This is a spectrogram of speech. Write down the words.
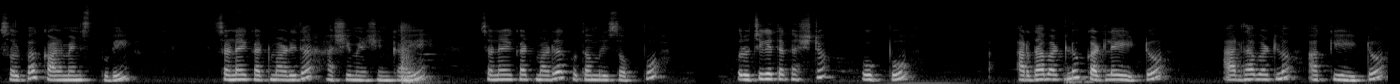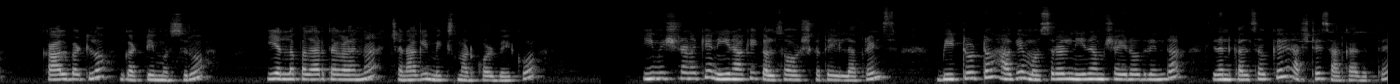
ಸ್ವಲ್ಪ ಕಾಳುಮೆಣಸು ಪುಡಿ, ಸಣ್ಣಗೆ ಕಟ್ ಮಾಡಿದ ಹಸಿಮೆಣಸಿನ್ಕಾಯಿ, ಸಣ್ಣಗೆ ಕಟ್ ಮಾಡಿದ ಕೊತ್ತಂಬರಿ ಸೊಪ್ಪು, ರುಚಿಗೆ ತಕ್ಕಷ್ಟು ಉಪ್ಪು ಅರ್ಧ ಬಟ್ಲು ಕಡಲೆ ಹಿಟ್ಟು, ಅರ್ಧ ಬಟ್ಲು ಅಕ್ಕಿ ಹಿಟ್ಟು, ಕಾಲು ಬಟ್ಲು ಗಟ್ಟಿ ಮೊಸರು. ಈ ಎಲ್ಲ ಪದಾರ್ಥಗಳನ್ನು ಚೆನ್ನಾಗಿ ಮಿಕ್ಸ್ ಮಾಡ್ಕೊಳ್ಬೇಕು. ಈ ಮಿಶ್ರಣಕ್ಕೆ ನೀರು ಹಾಕಿ ಕಲಸೋ ಅವಶ್ಯಕತೆ ಇಲ್ಲ ಫ್ರೆಂಡ್ಸ್. ಬೀಟ್ರೂಟ್ ಹಾಗೆ ಮೊಸರಲ್ಲಿ ನೀರಂಶ ಇರೋದ್ರಿಂದ ಇದನ್ನು ಕಲಸೋಕ್ಕೆ ಅಷ್ಟೇ ಸಾಕಾಗುತ್ತೆ.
